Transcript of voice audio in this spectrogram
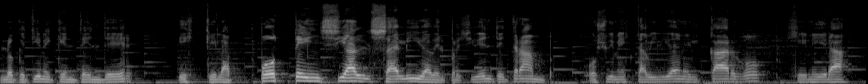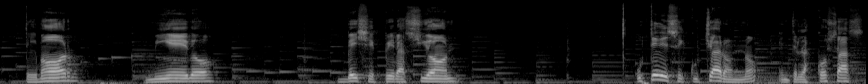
lo que tiene que entender es que la potencial salida del presidente Trump o su inestabilidad en el cargo genera temor, miedo, desesperación. Ustedes escucharon, ¿no? Entre las cosas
